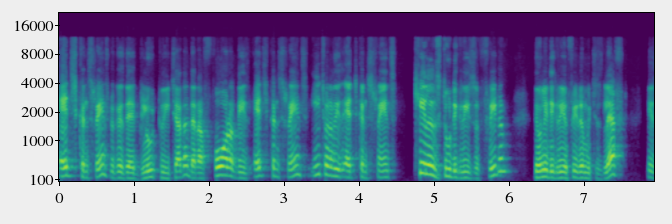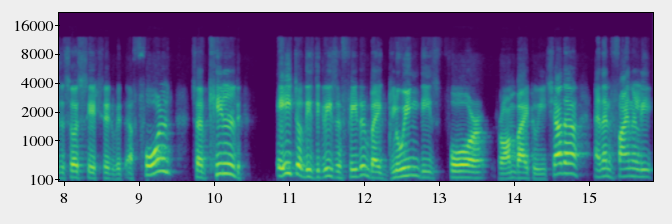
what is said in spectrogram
edge constraints because they're glued to each other. There are four of these edge constraints. Each one of these edge constraints kills two degrees of freedom. The only degree of freedom which is left is associated with a fold. So I've killed eight of these degrees of freedom by gluing these four rhombi to each other. And then finally,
